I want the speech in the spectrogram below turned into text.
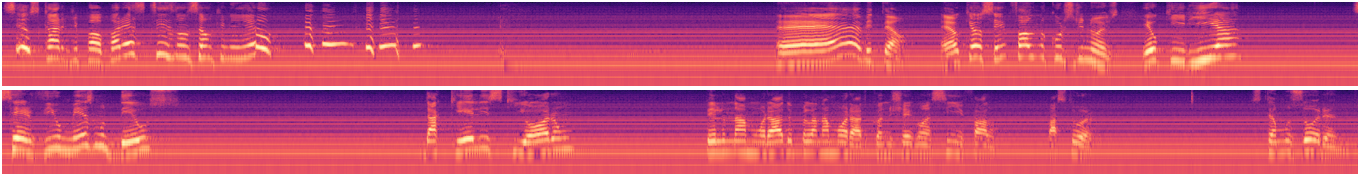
Seus caras de pau, parece que vocês não são que nem eu. é, Vitão, é o que eu sempre falo no curso de noivos. Eu queria servir o mesmo Deus daqueles que oram pelo namorado ou pela namorada, quando chegam assim e falam, pastor, estamos orando.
